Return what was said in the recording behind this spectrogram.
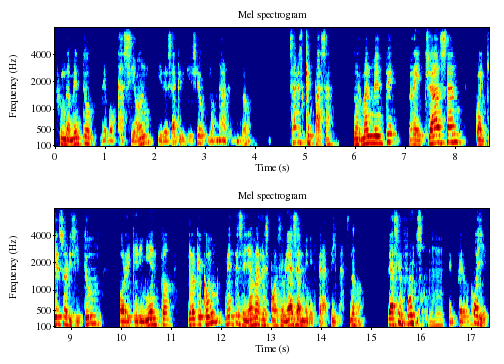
fundamento de vocación y de sacrificio notables, ¿no? ¿Sabes qué pasa? Normalmente rechazan cualquier solicitud o requerimiento de lo que comúnmente se llama responsabilidades administrativas, ¿no? Le hacen fuchi. Pero, oye,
